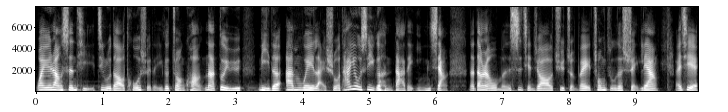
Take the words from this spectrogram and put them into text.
万一让身体进入到脱水的一个状况，那对于你的安危来说，它又是一个很大的影响。那当然，我们事前就要去准备充足的水量，而且，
